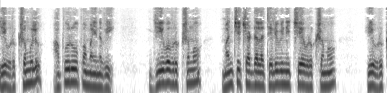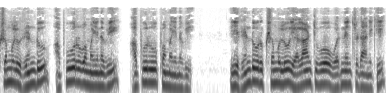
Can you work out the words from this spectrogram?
ఈ వృక్షములు అపురూపమైనవి. జీవవృక్షము మంచి చెడ్డల తెలివినిచ్చే వృక్షము ఈ వృక్షములు రెండు అపూర్వమైనవి అపురూపమైనవి. ఈ రెండు వృక్షములు ఎలాంటివో వర్ణించడానికి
